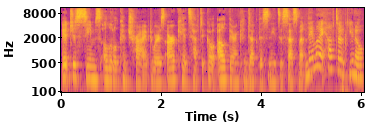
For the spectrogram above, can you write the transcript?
it just seems a little contrived. Whereas our kids have to go out there and conduct this needs assessment, and they might have to, you know,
